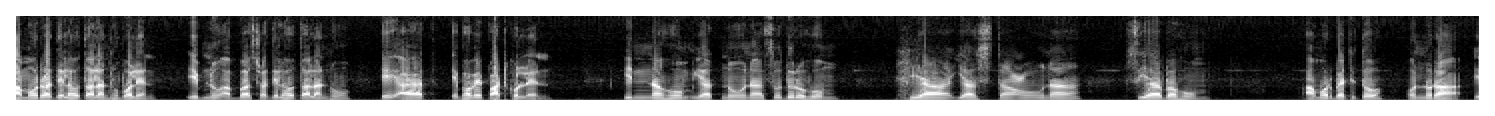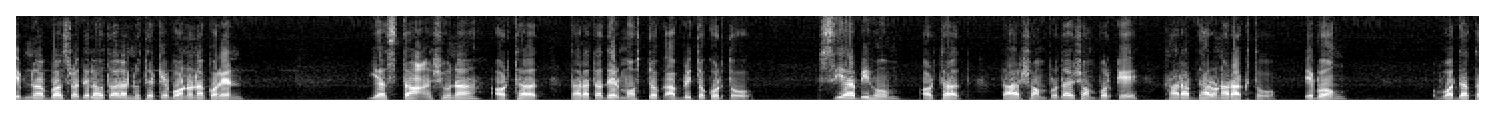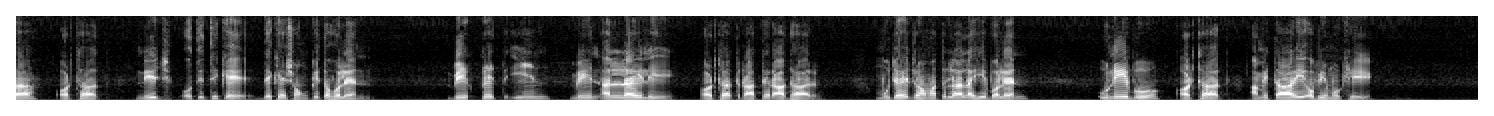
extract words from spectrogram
আমর রাদিল্লাহ তাল্লাহ্ন বলেন, ইবনু আব্বাস রাদিল্লাহ তাল্লাহ্ন এই আয়াত এভাবে পাঠ করলেন, ইন্নাহুম ইয়াতনুনা হিয়া ইয়াস্তাউনা সিয়াবাহুম। আমর ব্যতীত অন্যরা ইবনু আব্বাস রদিল্লাহ তাল্লাহ্ন থেকে বর্ণনা করেন ইয়াস্তা আশুনা অর্থাৎ তারা তাদের মস্তক আবৃত করত, সিয়াবিহুম অর্থাৎ তার সম্প্রদায় সম্পর্কে খারাপ ধারণা রাখত এবং ওয়াদাকা অর্থাৎ নিজ অতিথিকে দেখে শঙ্কিত হলেন। বিকৃত ইন মিন আল্লাইলি, অর্থাৎ রাতের আধার। মুজাহিদ রহমাতুল্লা আলাহি বলেন, উনিবু, অর্থাৎ আমি তারই অভিমুখী।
